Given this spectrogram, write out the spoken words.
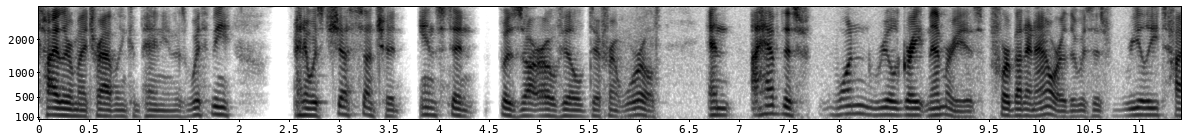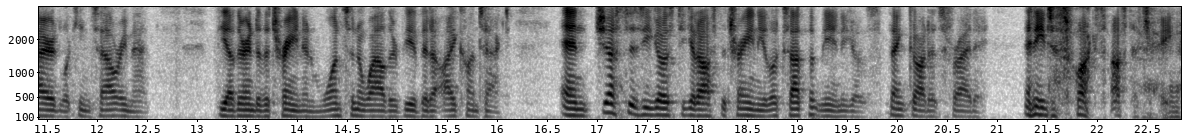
Tyler, my traveling companion, is with me, and it was just such an instant bizarroville different world. And I have this one real great memory is for about an hour, there was this really tired looking salaryman at the other end of the train. And once in a while, there'd be a bit of eye contact. And just as he goes to get off the train, he looks up at me and he goes, Thank God it's Friday. And he just walks off the train.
